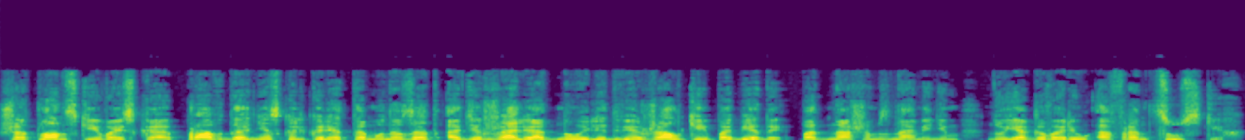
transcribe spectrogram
Шотландские войска, правда, несколько лет тому назад одержали одну или две жалкие победы под нашим знаменем, но я говорю о французских.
